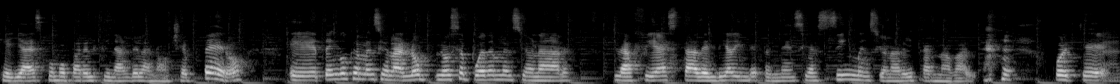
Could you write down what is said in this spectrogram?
que ya es como para el final de la noche. Pero eh, tengo que mencionar, no, no se puede mencionar la fiesta del Día de Independencia sin mencionar el carnaval. Porque ah,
